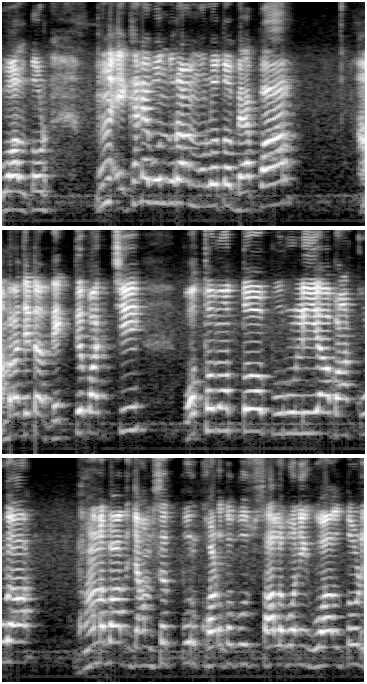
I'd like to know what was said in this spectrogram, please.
গোয়ালতোড়। এখানে বন্ধুরা মূলত ব্যাপার, আমরা যেটা দেখতে পাচ্ছি, প্রথমত পুরুলিয়া, বাঁকুড়া, ধানবাদ, জামশেদপুর, খড়গপুর, শালবনী, গোয়ালতোড়,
